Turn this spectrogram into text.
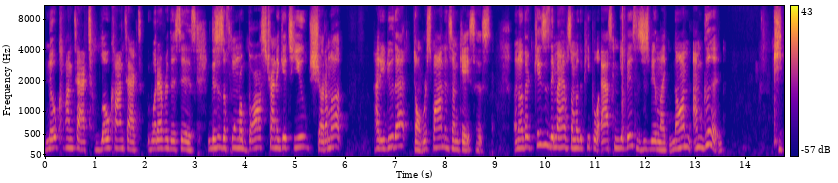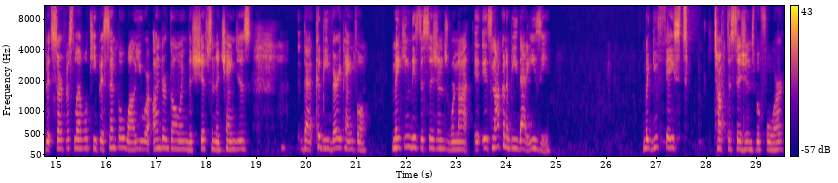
No contact, low contact, whatever this is. This is a former boss trying to get to you. Shut them up. How do you do that? Don't respond in some cases. In other cases, they might have some other people asking your business, just being like, no, I'm, I'm good. Keep it surface level, keep it simple while you are undergoing the shifts and the changes that could be very painful. Making these decisions were not, it, it's not going to be that easy. But you faced tough decisions before,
